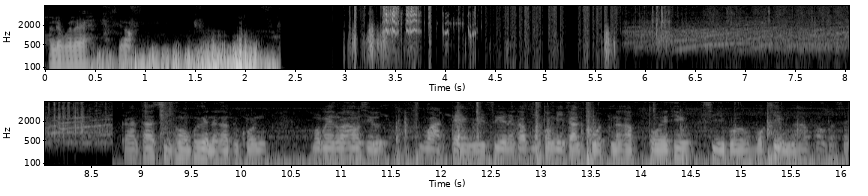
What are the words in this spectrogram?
มาเริ่มกันเลยพี่น้อง การทาสีห้องพื้นนะครับ ทุกคนบ่แม่นว่าเฮาสิวาดแต่งเลยซื้อนะครับ มันต้องมีการกดนะครับ ตัวไหนที่สีบ่บ่เข้มนะครับเฮาก็ใส่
